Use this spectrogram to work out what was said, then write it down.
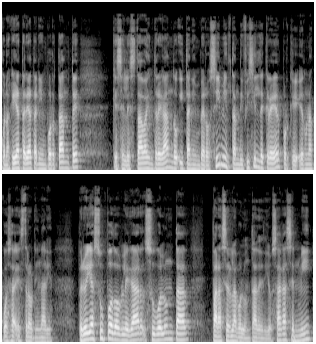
con aquella tarea tan importante que se le estaba entregando y tan inverosímil, tan difícil de creer porque era una cosa extraordinaria. Pero ella supo doblegar su voluntad para hacer la voluntad de Dios. Hagas en mí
